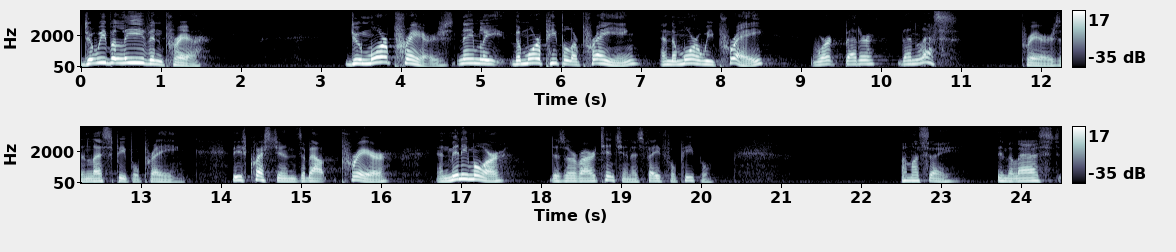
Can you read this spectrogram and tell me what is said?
Do we believe in prayer? Do more prayers, namely, the more people are praying and the more we pray, work better than less prayers and less people praying? These questions about prayer and many more deserve our attention as faithful people. I must say, in the last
